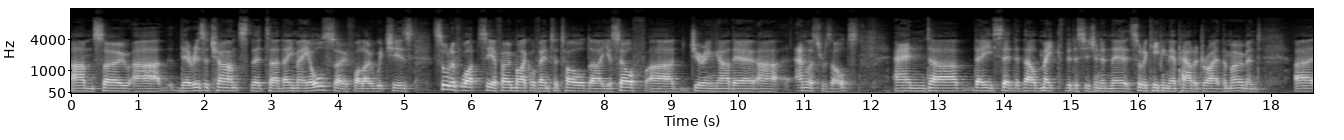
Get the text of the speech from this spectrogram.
Um, so uh, there is a chance that uh, they may also follow, which is sort of what CFO Michael Venter told uh, yourself during their analyst results and uh, they said that they'll make the decision and they're sort of keeping their powder dry at the moment. Uh,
